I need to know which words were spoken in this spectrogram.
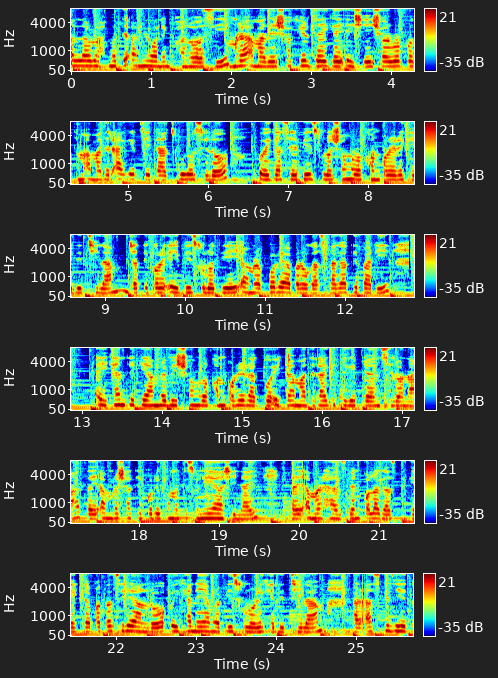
আল্লাহর রহমতে আমিও অনেক ভালো আছি। আমরা আমাদের শখের জায়গায় এসে সর্বপ্রথম আমাদের আগের যে গাছগুলো ছিল ওই গাছের বীজগুলো সংরক্ষণ করে রেখে দিচ্ছিলাম। যাতে করে এই বীজগুলো দিয়েই আমরা পরে আবারও গাছ লাগাতে পারি। এইখান থেকে আমরা বীজ সংরক্ষণ করে রাখব। এটা আমাদের আগে থেকে প্ল্যান ছিল না, তাই আমরা সাথে করে কোনো কিছু নিয়ে আসি নাই। তাই আমার হাজব্যান্ড কলা গাছ থেকে একটা পাতা ছিঁড়ে আনলো। ওইখানেই আমরা বীজগুলো রেখে দিচ্ছিলাম। আর আজকে যেহেতু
